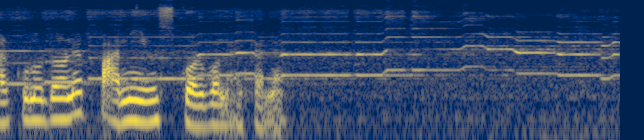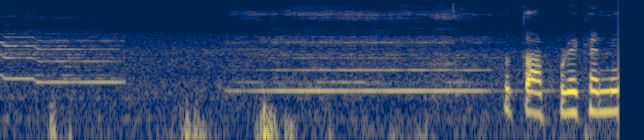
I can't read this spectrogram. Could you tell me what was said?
আর কোনো ধরনের পানি ইউজ করব না এখানে। তো তারপর এখানে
